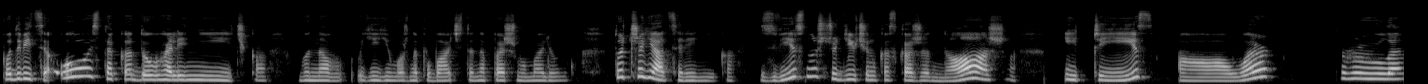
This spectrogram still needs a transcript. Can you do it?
Подивіться, ось така довга лінійка. Вона, її можна побачити на першому малюнку. То чия це лінійка? Звісно, що дівчинка скаже наша. It is our ruler.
